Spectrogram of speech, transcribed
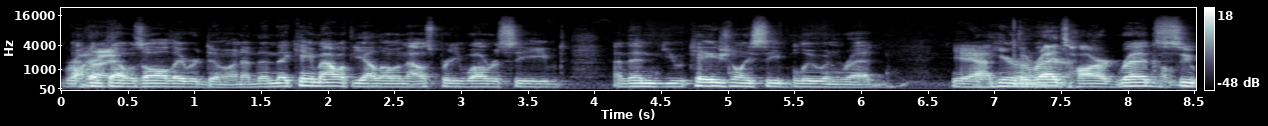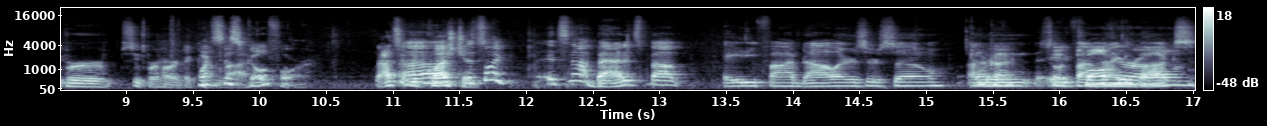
Right. I Right. think that was all they were doing. And then they came out with yellow, and that was pretty well received. And then you occasionally see blue and red. Yeah, Here the red's there. hard. Red's Come- super super hard to come What's this by. go for? That's a good Uh, question. It's like it's not bad. It's about eighty-five dollars or so. I Okay. mean, So 85, 12 90 year old. bucks.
